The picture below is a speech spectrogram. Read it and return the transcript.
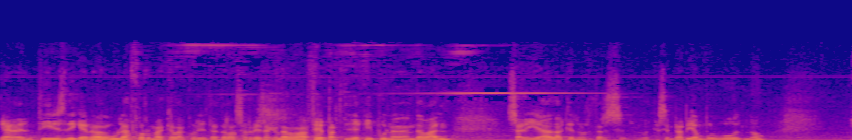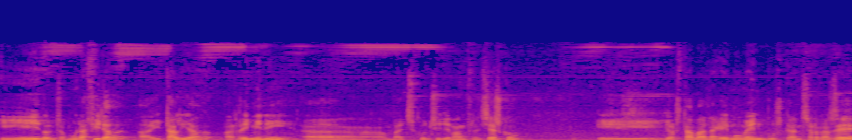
garantís diguem d'alguna forma que la qualitat de la cervesa que anàvem a fer a partir d'aquell punt en endavant seria la que nosaltres la que sempre havíem volgut no? i doncs en una fira a Itàlia, a Rimini eh, em vaig coincidir amb en Francesco i jo estava en aquell moment buscant cerveser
